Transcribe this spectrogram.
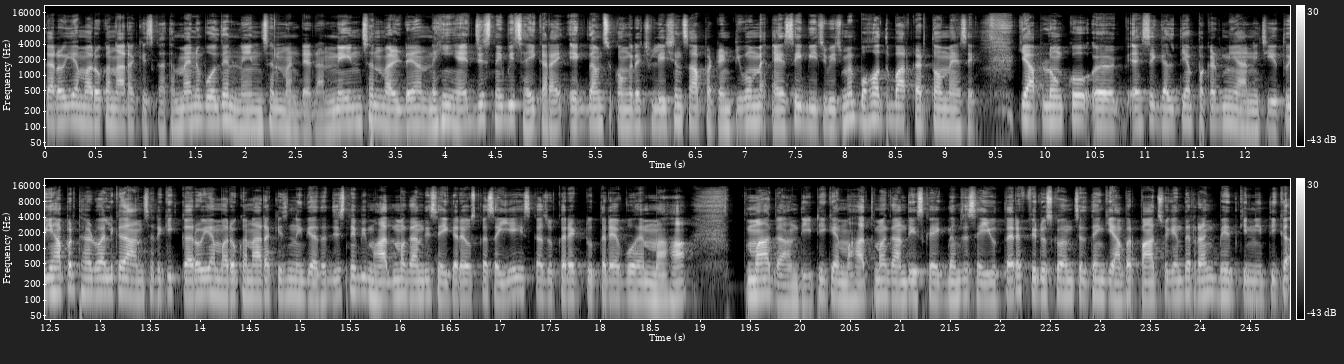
करो या मरो का नारा किसका था? मैंने बोल दिया नेंसन मंडेरा नेंसन मंडेरा नहीं है, जिसने भी सही कराए एकदम से कॉन्ग्रेचुलेशन आप अटेंटिव हो, मैं ऐसे ही बीच बीच में बहुत बार करता हूँ मैं ऐसे, कि आप लोगों को ऐसी गलतियाँ पकड़नी आनी चाहिए। तो यहाँ पर थर्ड वाले का आंसर है कि करो या मरो का नारा किसने दिया था? जिसने भी महात्मा गांधी सही करा उसका सही है। इसका जो करेक्ट उत्तर है, वो है महात्मा गांधी, ठीक है? महात्मा गांधी इसका एकदम से सही उत्तर है। फिर उसको हम चलते हैं कि यहाँ पर पाँचों के अंदर रंग भेद की नीति का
